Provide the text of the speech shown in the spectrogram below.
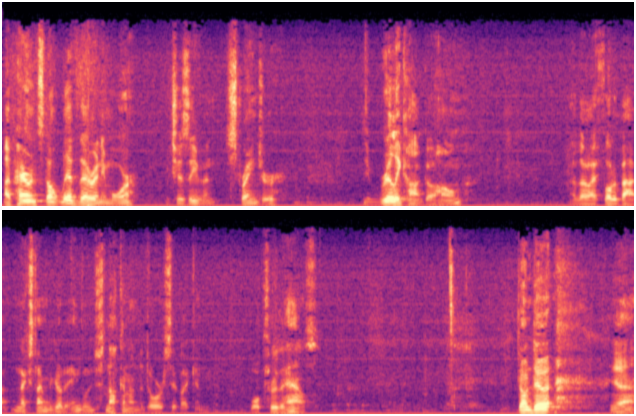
My parents don't live there anymore, which is even stranger. You really can't go home. Although I thought about next time we go to England, just knocking on the door, see if I can walk through the house. Don't do it? Yeah.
